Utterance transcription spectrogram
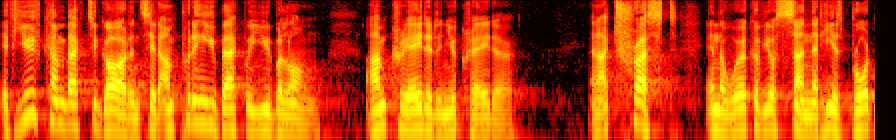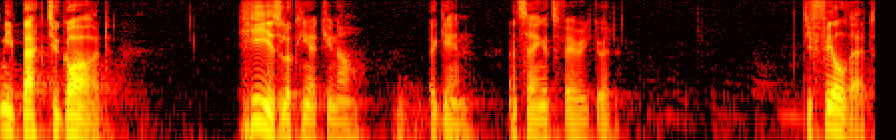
if you've come back to God and said, I'm putting you back where you belong, I'm created in your creator, and I trust in the work of your Son that He has brought me back to God, He is looking at you now again and saying, It's very good. Do you feel that?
